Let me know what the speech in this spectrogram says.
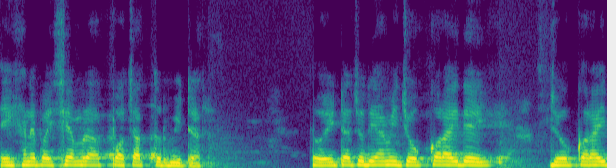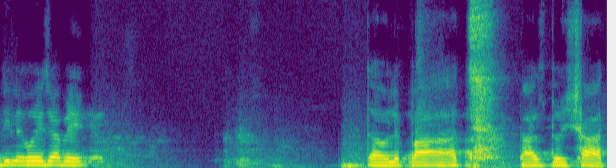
এইখানে পাইছি আমরা পঁচাত্তর মিটার। তো এইটা যদি আমি যোগ করাই দেই, যোগ করাই দিলে হয়ে যাবে তাহলে পাঁচ পাঁচ দুই সাত।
